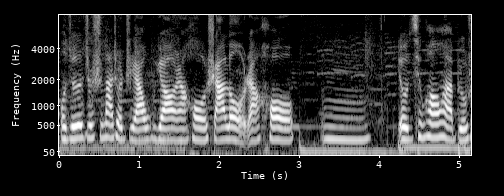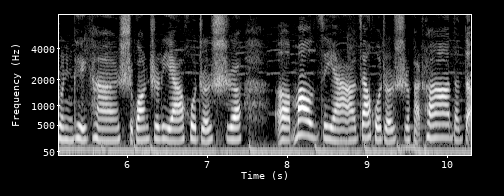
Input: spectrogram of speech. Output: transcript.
我觉得就是纳车之牙巫妖，然后沙漏，然后嗯，有情况的话，比如说你可以看时光之力啊，或者是呃帽子呀，再或者是法穿啊等等，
